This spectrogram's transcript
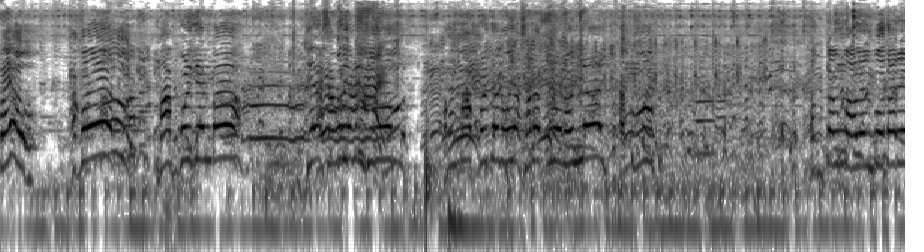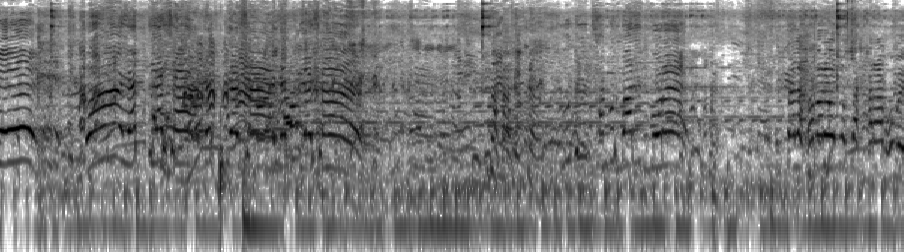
ভাই ও। ঠাকুর মাফ করে দেন বা যে আশা করে আনছে আমার মাফ করে দেন ওই আশাটা পূরণ হইলাই ঠাকুর। মালেন বোদারে ঠাকুর বাড়ির পরে তাহলে আমার অবস্থা খারাপ হবে।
